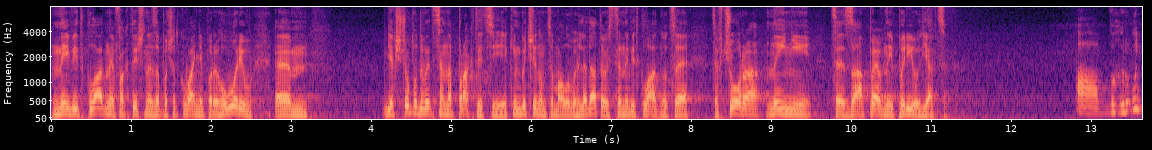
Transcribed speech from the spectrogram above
невідкладне фактичне започаткування переговорів. Ем, якщо подивитися на практиці, яким би чином це мало виглядати, ось це невідкладно. Це, це вчора, нині, це за певний період. Як це? А в грудні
